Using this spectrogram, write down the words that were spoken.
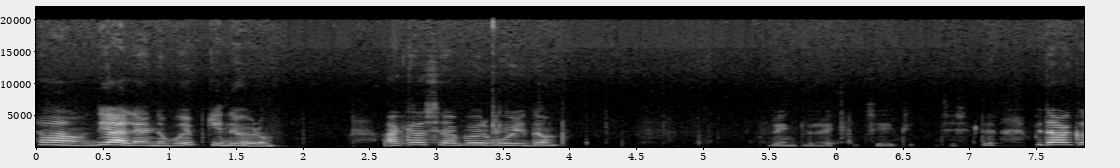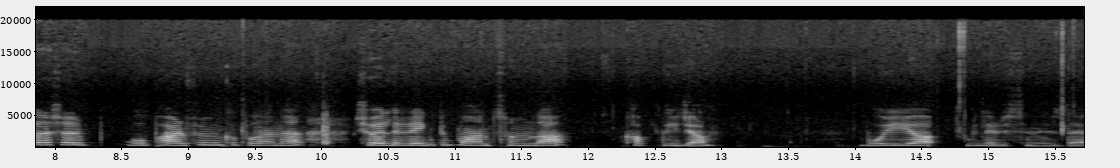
Hemen diğerlerini boyayıp geliyorum. Arkadaşlar böyle boyadım. Renkli şey, çeşitli. Bir de arkadaşlar bu parfüm kapağını şöyle renkli bantımla kaplayacağım. Boyayabilirsiniz de.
